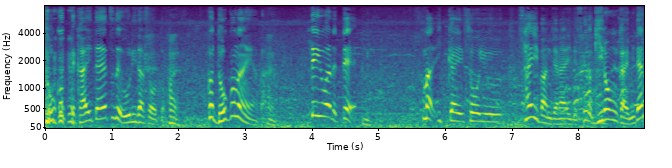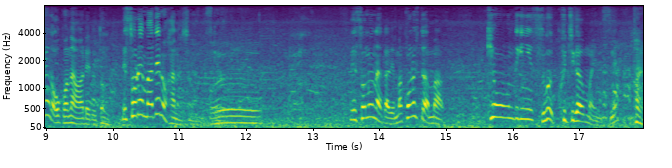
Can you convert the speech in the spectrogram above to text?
毒って書いたやつで売り出そうと。はい。これ毒なんやから、はい。って言われて、まあ一回そういう裁判じゃないですけど議論会みたいなのが行われると、うん。でそれまでの話なんですけど、でその中で、まあ、この人はまあ基本的にすごい口がうまいんですね。は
